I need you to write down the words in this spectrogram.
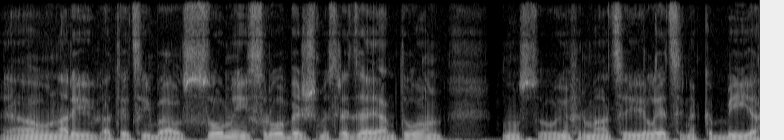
Jā, un arī attiecībā uz Somijas robežu mēs redzējām to, un mūsu informācija liecina, ka bija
